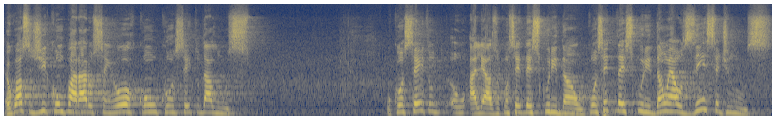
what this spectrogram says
Eu gosto de comparar o Senhor com o conceito da luz. O conceito, aliás, o conceito da escuridão. O conceito da escuridão é a ausência de luz.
